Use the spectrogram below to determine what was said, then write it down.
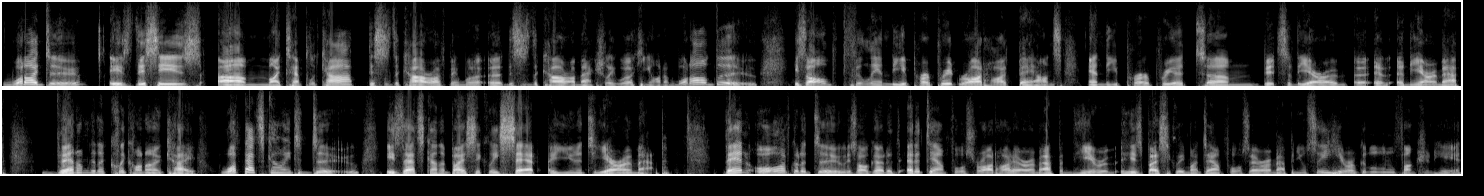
what I do is this is um, my template car. This is the car I've been. Uh, this is the car I'm actually working on. And what I'll do is I'll fill in the appropriate ride height bounds and the appropriate um, bits of the aero uh, and the aero map. Then I'm going to click on OK. What that's going to do is that's going to basically set a Unity aero map. Then all I've got to do is I'll go to edit downforce ride height aero map and here here's basically my downforce aero map and you'll see here I've got a little function here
